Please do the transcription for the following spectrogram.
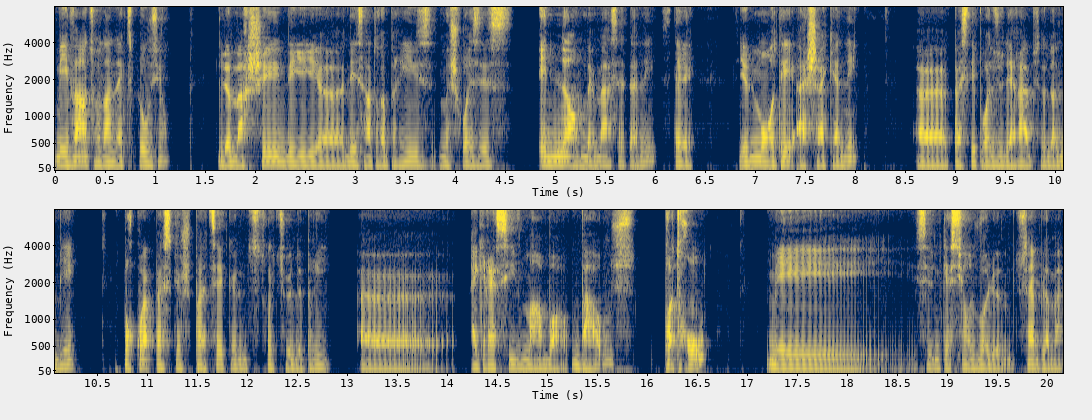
Mes ventes sont en explosion. Le marché des, des entreprises me choisissent énormément cette année. C'était il y a une montée à chaque année parce que les produits d'érable se donnent bien. Pourquoi? Parce que je pratique une structure de prix agressivement basse. Pas trop, mais c'est une question de volume, tout simplement.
